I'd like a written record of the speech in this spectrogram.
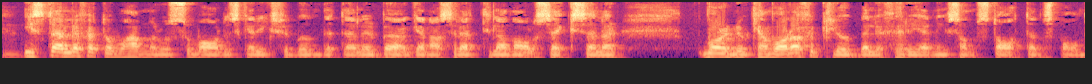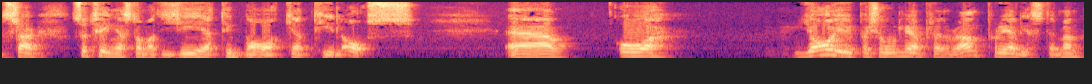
Mm. Istället för att de hamnar hos Somaliska riksförbundet eller bögarnas rätt till analsex eller vad det nu kan vara för klubb eller förening som staten sponsrar så tvingas de att ge tillbaka till oss. Eh, och jag är ju personligen prenumerant på Realisten men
